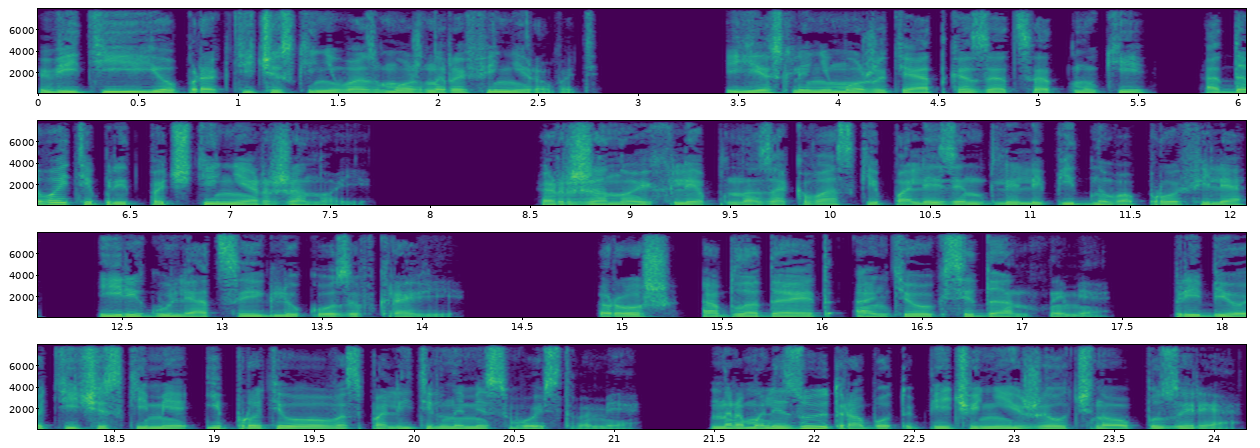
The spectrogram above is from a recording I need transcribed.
ведь ее практически невозможно рафинировать. Если не можете отказаться от муки, отдавайте предпочтение ржаной. Ржаной хлеб на закваске полезен для липидного профиля и регуляции глюкозы в крови. Рожь обладает антиоксидантными, пребиотическими и противовоспалительными свойствами, нормализует работу печени и желчного пузыря,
